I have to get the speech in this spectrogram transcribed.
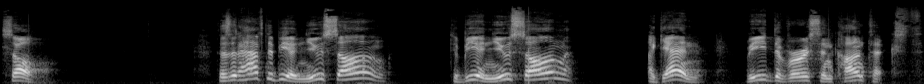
So, does it have to be a new song? To be a new song? Again, read the verse in context.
